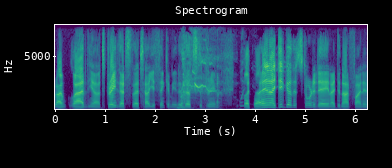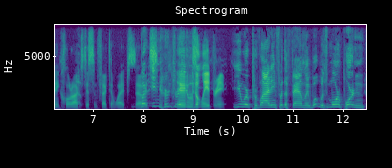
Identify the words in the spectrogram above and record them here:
I'm glad. You know, it's great. That's that's how you think of me. That that's the dream." but uh, and I did go to the store today, and I did not find any Clorox disinfectant wipes. So but in her dream, it was only a dream. You were providing for the family. What was more important,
